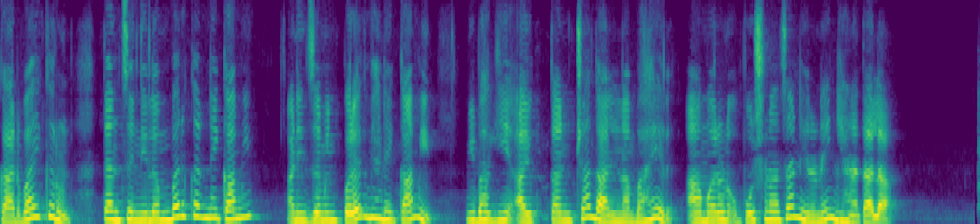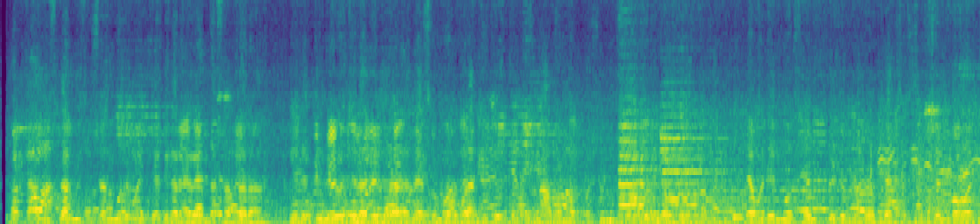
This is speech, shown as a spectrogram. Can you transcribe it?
कारवाई करून त्यांचे निलंबन करणे कामी आणि जमीन परत घेणे कामी विभागीय आयुक्तांच्या दालनाबाहेर आमरण उपोषणाचा निर्णय घेण्यात आला. नमस्कार मी सुशांत मोरे माहिती अधिकार कार्यालय सातारा. गेले तीन दिवस जिल्हाधिकाऱ्यांसमोर क्रांतीज्योतीपासून आव्हान प्रश्न केले होते त्यामध्ये महसूल पीडब्ल्यू टॅक्स शिक्षण भवन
